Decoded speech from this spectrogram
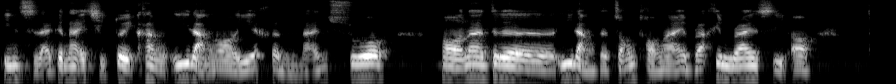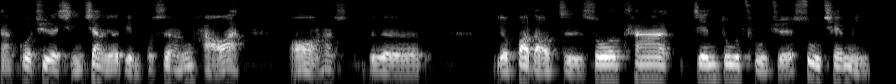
因此来跟他一起对抗伊朗哦，也很难说。哦，那这个伊朗的总统啊，Ibrahim Raisi 哦，他过去的形象有点不是很好啊。哦，他这个有报道指说，他监督处决数千名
